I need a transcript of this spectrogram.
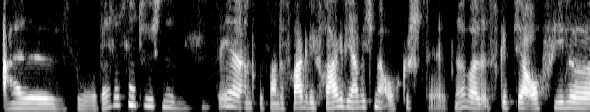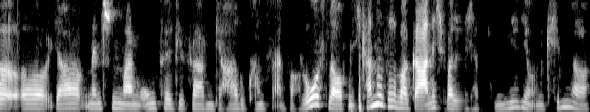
Also, das ist natürlich eine sehr interessante Frage. Die Frage, die habe ich mir auch gestellt, ne? weil es gibt ja auch viele äh, ja, Menschen in meinem Umfeld, die sagen, ja, du kannst einfach loslaufen. Ich kann das aber gar nicht, weil ich habe Familie und Kinder.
